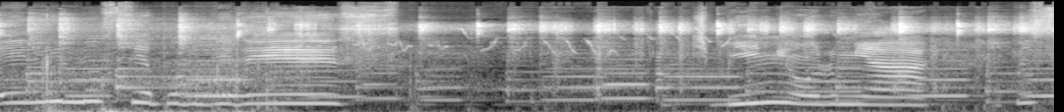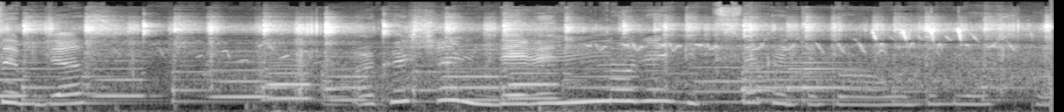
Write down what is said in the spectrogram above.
250 nasıl yapabiliriz? Hiç bilmiyorum ya. Nasıl yapacağız? Arkadaşlar derenin oraya gitsek acaba? Orada biraz şey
